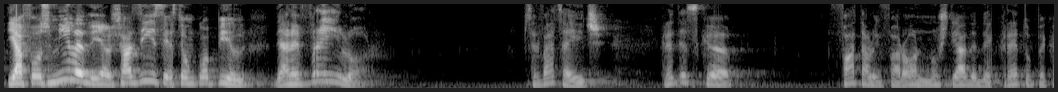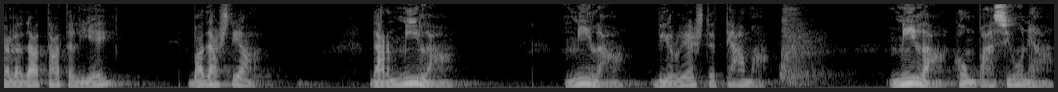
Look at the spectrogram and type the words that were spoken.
I-a fost milă de el și a zis, este un copil de ale vreilor. Observați aici, credeți că fata lui Faraon nu știa de decretul pe care l-a dat tatăl ei? Ba da, știa. Dar mila, mila biruiește teama. Mila, compasiunea,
